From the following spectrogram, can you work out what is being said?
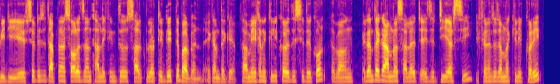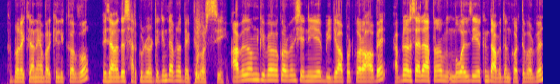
BD ওয়েবসাইটে যদি আপনারা চলে যান, তাহলে কিন্তু সার্কুলারটি দেখতে পারবেন এখান থেকে। তো আমি এখানে ক্লিক করে দিচ্ছি, দেখুন, এবং এখান থেকে আমরা সাইলেট এই যে টিআরসি এখানে যদি আমরা ক্লিক করি, তারপর এখানে আবার ক্লিক করব। এই যে আমাদের সার্কুলারটা কিন্তু আমরা দেখতে পাচ্ছি আবেদন কীভাবে করবেন সে নিয়ে ভিডিও আপলোড করা হবে। আপনারা চাইলে আপনার মোবাইল দিয়ে কিন্তু আবেদন করতে পারবেন।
